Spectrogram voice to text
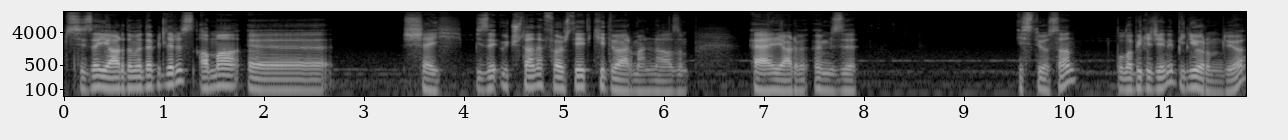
Size yardım edebiliriz ama ee, şey bize 3 tane first aid kit vermen lazım. Eğer yardım etmemizi istiyorsan bulabileceğini biliyorum diyor.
